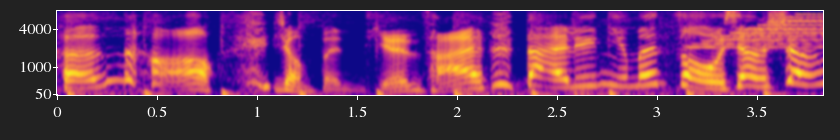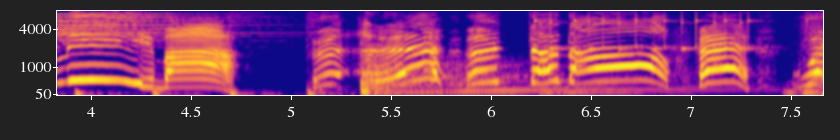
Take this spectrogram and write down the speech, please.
很好，让本天才带领你们走向胜利吧。呃，呃，等等！哎喂，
